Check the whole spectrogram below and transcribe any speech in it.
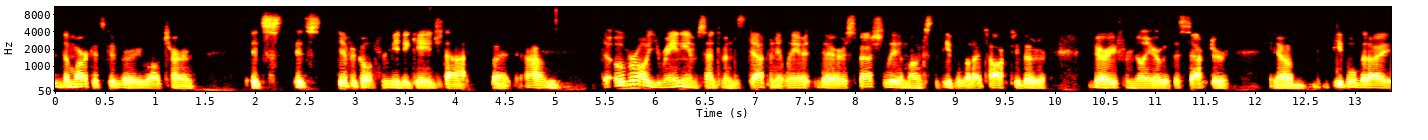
the markets could very well turn. It's it's difficult for me to gauge that, but um, the overall uranium sentiment is definitely there, especially amongst the people that I talk to that are very familiar with the sector. You know, people that I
